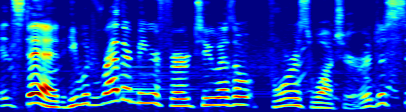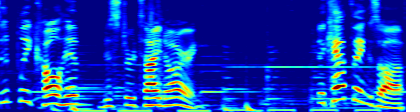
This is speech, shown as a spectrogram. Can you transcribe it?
Instead, he would rather be referred to as a Forest Watcher or just simply call him Mr. Tighnari. To cap things off,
